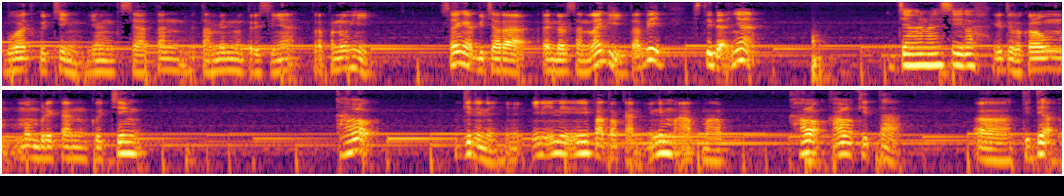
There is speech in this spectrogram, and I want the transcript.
buat kucing yang kesehatan vitamin nutrisinya terpenuhi. Saya nggak bicara endorsan lagi tapi setidaknya jangan nasi lah gitu loh. Kalau memberikan kucing kalau gini nih ini ini ini patokan. Ini maaf maaf. Kalau kalau kita uh, tidak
